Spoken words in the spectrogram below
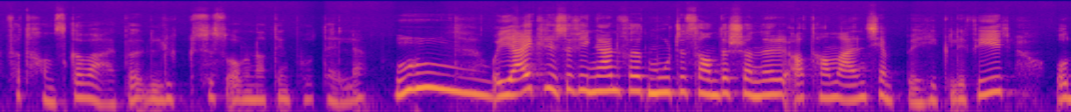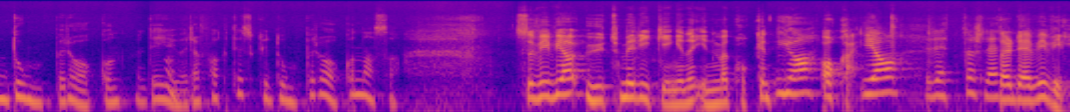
for at han skal være på luksusovernatting på hotellet. Og jeg krysser fingeren for at mor til Sander skjønner at han er en kjempehyggelig fyr, og dumper Håkon. Men det gjør hun faktisk. Hun dumper Håkon, altså. Så vi vil ha ut med rikingen og inn med kokken? Ja, okay. ja rett og slett. det er det vi vil.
